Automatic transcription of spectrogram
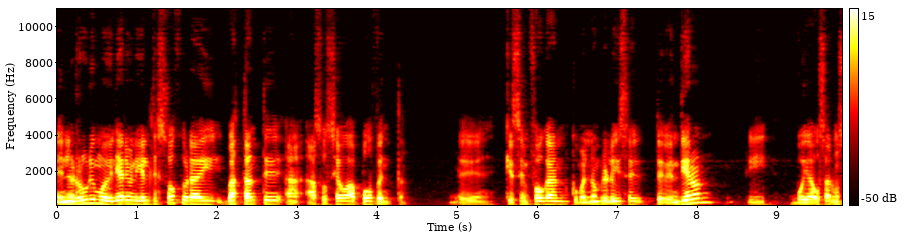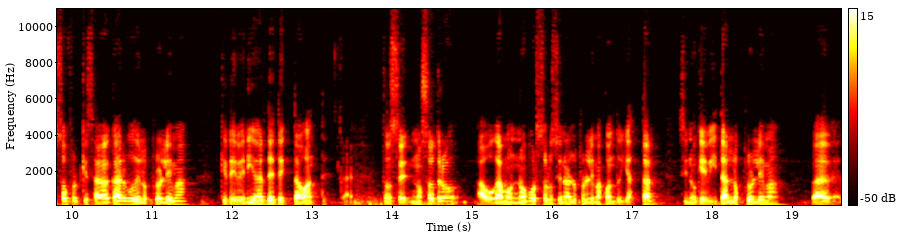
En el rubro inmobiliario a nivel de software hay bastante a- asociado a postventa, eh, que se enfocan, como el nombre lo dice, te vendieron y voy a usar un software que se haga cargo de los problemas que debería haber detectado antes. Entonces, nosotros abogamos no por solucionar los problemas cuando ya están, sino que evitar los problemas para,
